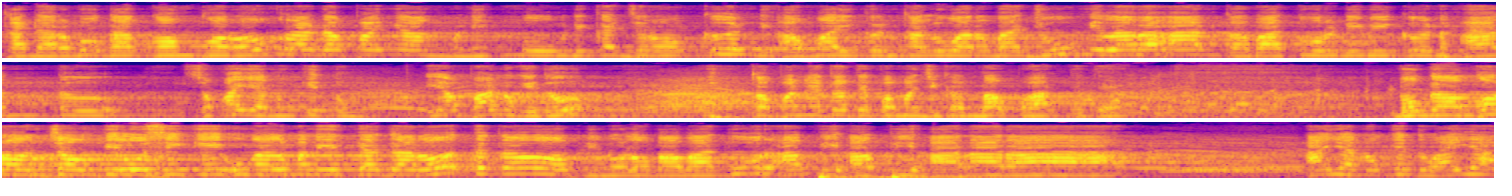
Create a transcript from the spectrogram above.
kadar boga kongkorong rada panjang menikmung dikajerokeun diamaikan keluar baju milaraan kabatur dibikin hantu sok aya nu kitu. Iya apa nu kitu? Kapan eta teh pamajikan bapak teh? Boga koroncong tilu siki unggal menit gagarot tekeup dinu loba batur api-api ararat aya nu kitu aya.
